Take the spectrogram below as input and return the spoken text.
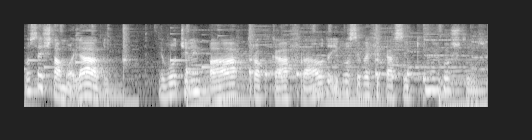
Você está molhado? Eu vou te limpar, trocar a fralda e você vai ficar sequinho e gostoso.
